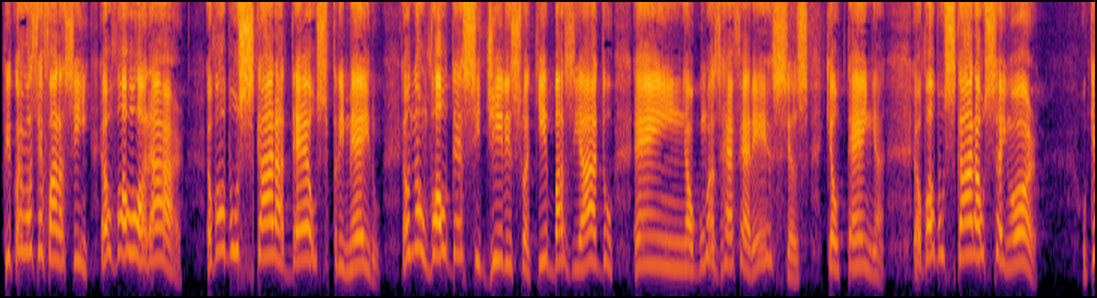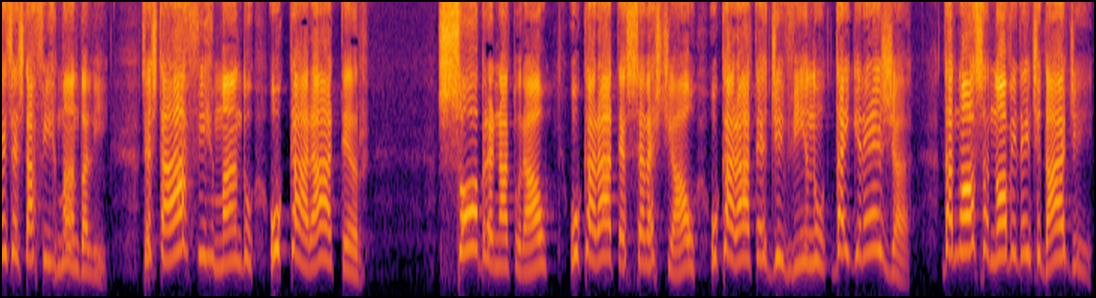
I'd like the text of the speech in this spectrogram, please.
Porque quando você fala assim, eu vou orar, eu vou buscar a Deus primeiro. Eu não vou decidir isso aqui baseado em algumas referências que eu tenha. Eu vou buscar ao Senhor. O que você está afirmando ali? Você está afirmando o caráter sobrenatural, o caráter celestial, o caráter divino da igreja, da nossa nova identidade.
